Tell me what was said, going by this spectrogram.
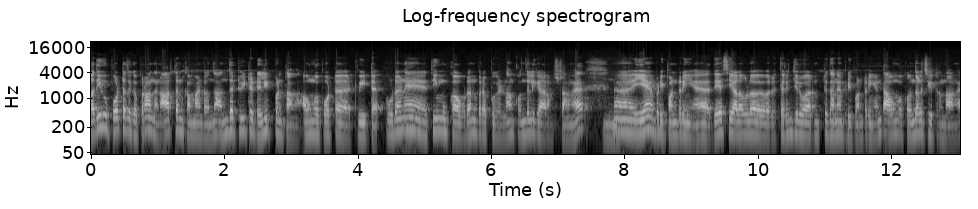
பதிவு போட்டதுக்கு அப்புறம் அந்த நார்த்தன் கமாண்ட் வந்து அந்த ட்வீட்டை டெலீட் பண்ணிட்டாங்க. அவங்க போட்ட ட்வீட்டை உடனே திமுக உடன்பிறப்புகள்லாம் கொந்தளிக்க ஆரம்பிச்சிட்டாங்க. ஏன் இப்படி பண்றீங்க? தேசிய அளவுல ஒரு தெரிஞ்சிருவாருன்ட்டு தானே இப்படி பண்றீங்கன்ட்டு அவங்க கொந்தளிச்சிட்டு இருந்தாங்க.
